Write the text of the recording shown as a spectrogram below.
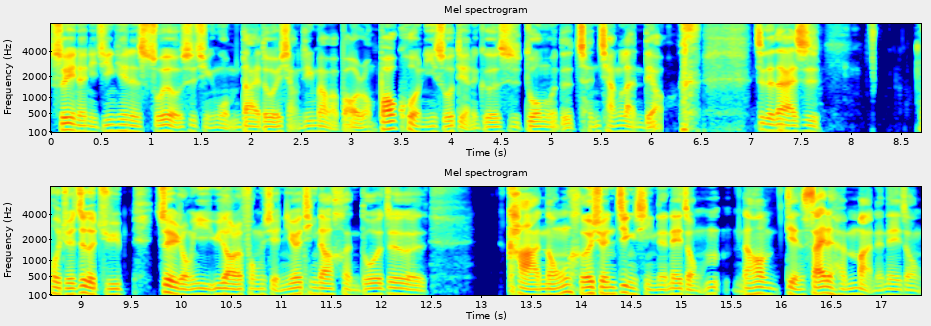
所以呢，你今天的所有事情，我们大家都会想尽办法包容，包括你所点的歌是多么的陈腔滥调，这个大概是我觉得这个局最容易遇到的风险。你会听到很多这个卡农和弦进行的那种，嗯，然后点塞的很满的那种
